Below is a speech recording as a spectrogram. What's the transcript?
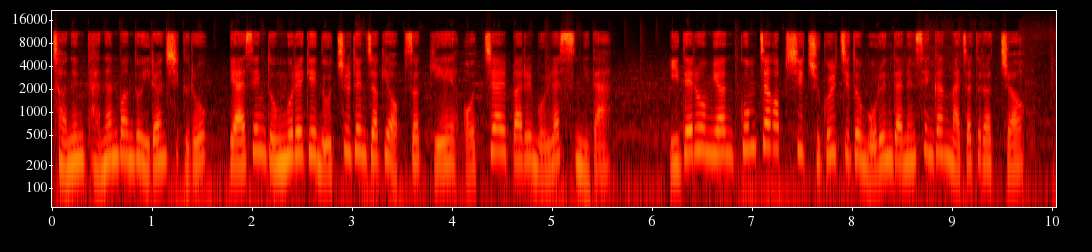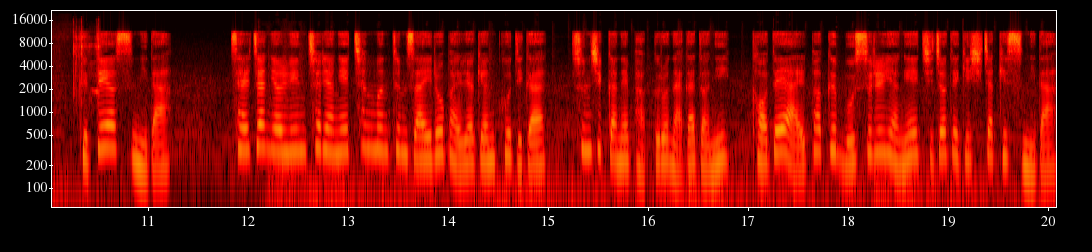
저는 단 한 번도 이런 식으로 야생 동물에게 노출된 적이 없었기에 어찌할 바를 몰랐습니다. 이대로면 꼼짝없이 죽을지도 모른다는 생각마저 들었죠. 그때였습니다. 살짝 열린 차량의 창문 틈 사이로 반려견 코디가 순식간에 밖으로 나가더니 거대 알파급 무스를 향해 지저대기 시작했습니다.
